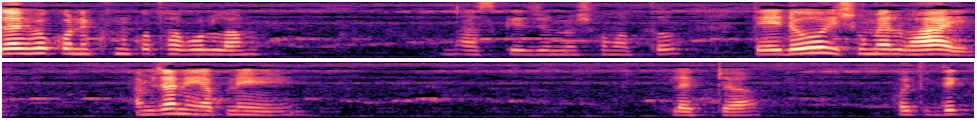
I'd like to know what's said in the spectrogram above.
যাই হোক, অনেকক্ষণ কথা বললাম। আজকের জন্য সমাপ্ত। তো এডো সুমেল ভাই, আমি জানি আপনি লাইফটা হয়তো দেখতে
